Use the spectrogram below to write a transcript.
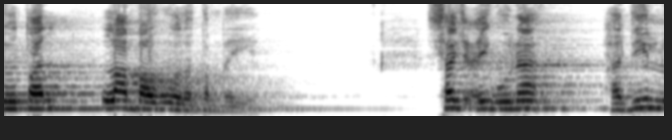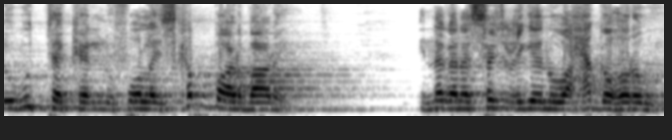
yutal. Laan baa ugu wada dambeeya. Sajciguna haddii lagu takallufo layska baarhbaadayo innagana sajcigeennu waa xagga hore wey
